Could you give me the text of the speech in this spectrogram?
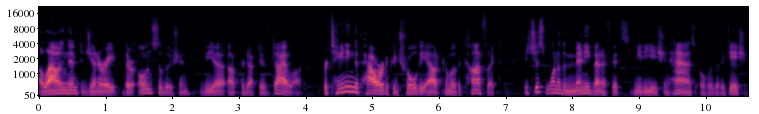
allowing them to generate their own solution via a productive dialogue. Retaining the power to control the outcome of the conflict is just one of the many benefits mediation has over litigation.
